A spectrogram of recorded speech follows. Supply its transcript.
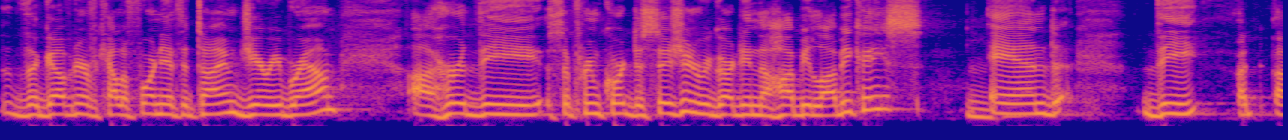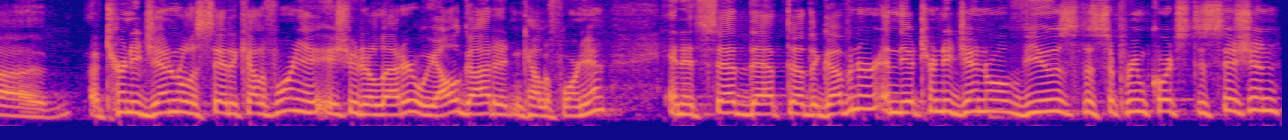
the governor of California at the time, Jerry Brown, uh, heard the Supreme Court decision regarding the Hobby Lobby case. And the uh, uh, Attorney General of the state of California issued a letter. We all got it in California. And it said that uh, the governor and the Attorney General views the Supreme Court's decision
